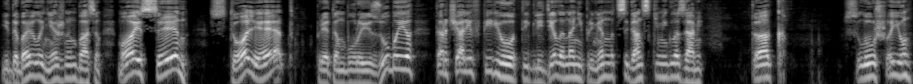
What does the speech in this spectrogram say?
и добавила нежным басом. — Мой сын сто лет! При этом бурые зубы ее торчали вперед, и глядела она непременно цыганскими глазами. — Так, слушаю.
